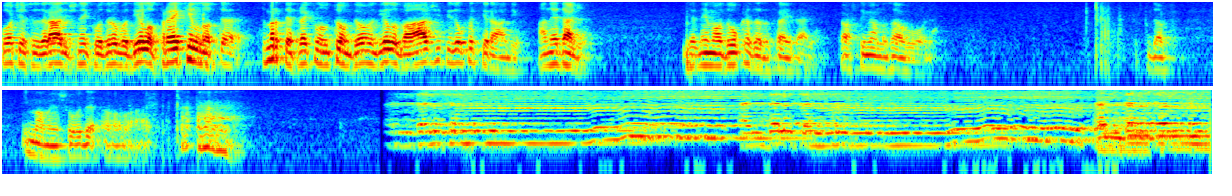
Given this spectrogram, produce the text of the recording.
Počeo se da radiš neko drobo djelo, prekinulo te, smrte prekinulo u tom djelu, važiti dok si radio, a ne dalje. Jer nema dokaza da traje dalje, kao što imamo za ovu ovdje. Dobro, imamo još ovdje ovaj... Andalusam Andalusam. Andalusam.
